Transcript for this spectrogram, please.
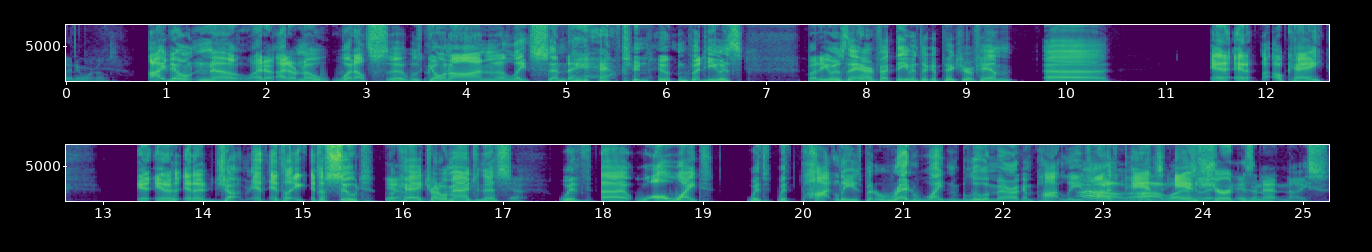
anywhere else? I don't know. I don't. I don't know what else uh, was going on in a late Sunday afternoon, but he was, but he was there. In fact, they even took a picture of him. Uh, and, and okay, in, in a in a jump. It, it's like it's a suit. Yeah. Okay, try to imagine this Yeah. with uh all white. With, with pot leaves, but red, white, and blue American pot leaves on Oh, his pants oh, well, and isn't shirt, Isn't that nice?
